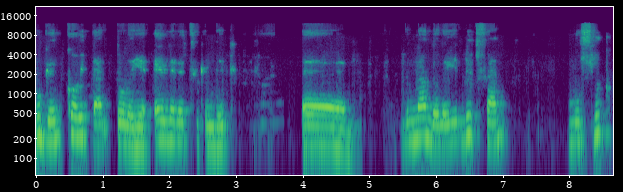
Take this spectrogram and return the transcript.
Bugün Covid'den dolayı evlere tıkıldık. E, bundan dolayı lütfen musluk,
